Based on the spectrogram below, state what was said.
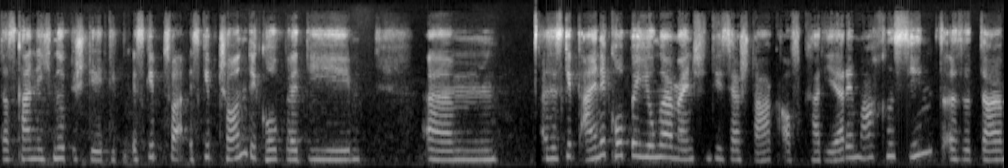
das kann ich nur bestätigen. Es gibt zwar, es gibt schon die Gruppe, die ähm, also es gibt eine Gruppe junger Menschen, die sehr stark auf Karriere machen sind. Also da,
